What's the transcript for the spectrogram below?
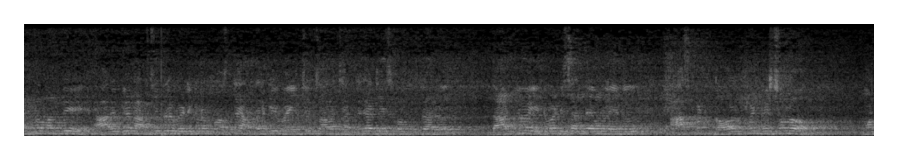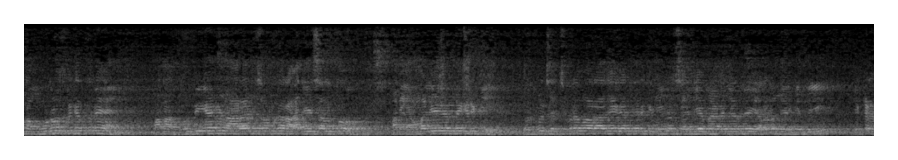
ఎంతోమంది ఆరోగ్యాన్ని అరచేతిలో పెట్టుకుని వస్తే అందరికీ వైద్యం చాలా చక్కగా చేసి పంపుతారు. దాంట్లో ఎటువంటి సందేహం లేదు. హాస్పిటల్ డెవలప్మెంట్ విషయంలో మన మూడు రోజుల క్రితమే మన గోపి గారు నారాయణ స్వామి గారు ఆదేశాలతో మన ఎమ్మెల్యే గారి దగ్గరికి దొరుకు సత్యప్రభా రాజయ్య గారి దగ్గరికి నేను సంజయ్ మేడం గారి దగ్గర వెళ్ళడం జరిగింది. ఇక్కడ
